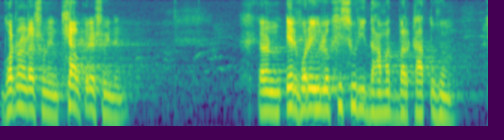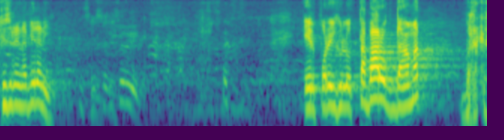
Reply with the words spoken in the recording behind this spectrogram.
ঘটনাটা শুনেন, খেয়াল করে শুনেন। কারণ এরপরেই হলো খিচুড়ি দামাত বার কাতুহুম। খিচুড়ি না বিরিয়ানি? এরপরেই হলো তাবারক দামাত বারকা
